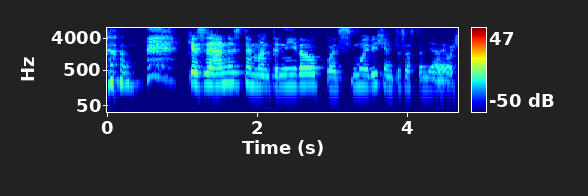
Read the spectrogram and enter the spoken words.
que se han este, mantenido pues muy vigentes hasta el día de hoy.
